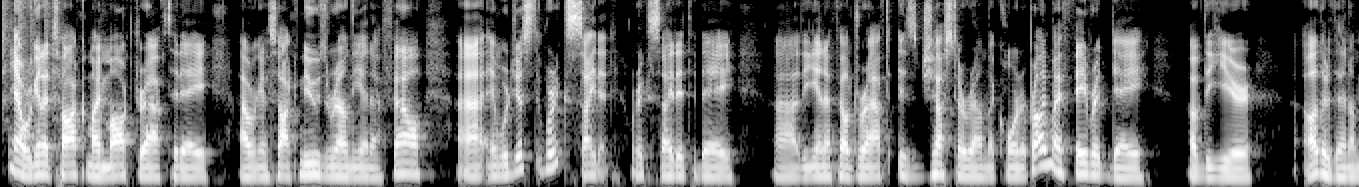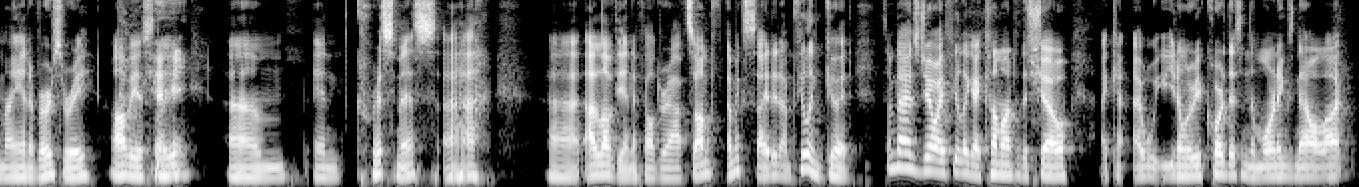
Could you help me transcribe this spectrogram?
yeah, we're gonna talk my mock draft today. Uh, we're gonna talk news around the NFL, uh, and we're just we're excited. We're excited today. Uh, the NFL draft is just around the corner. Probably my favorite day of the year, other than on my anniversary, obviously, Okay. um, and Christmas. Uh, I love the NFL draft, so I'm I'm excited. I'm feeling good. Sometimes, Joe, I feel like I come onto the show. I, can, I you know we record this in the mornings now a lot.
